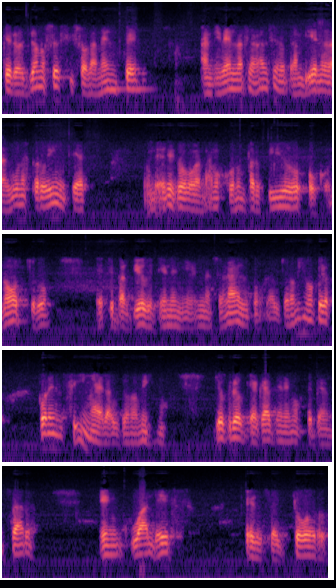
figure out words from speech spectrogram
pero yo no sé si solamente a nivel nacional, sino también en algunas provincias, donde es que gobernamos con un partido o con otro, este partido que tiene a nivel nacional, como el autonomismo, pero por encima del autonomismo. Yo creo que acá tenemos que pensar en cuál es el sector,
